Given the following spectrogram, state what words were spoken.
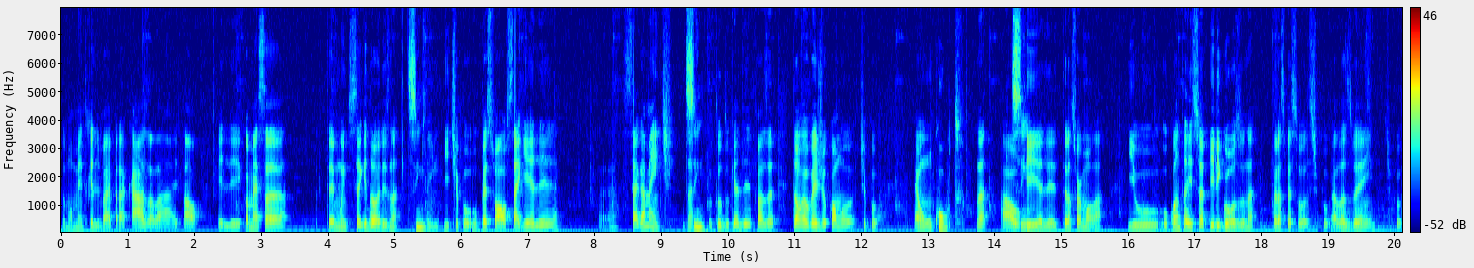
do momento que ele vai pra casa lá e tal, ele começa a ter muitos seguidores, né? Sim. Sim. E tipo, o pessoal segue ele é, cegamente, né? Sim. Por tudo que ele fazer. Então eu vejo como, tipo, é um culto, né? Ao Sim. que ele transformou lá. E o, o quanto isso é perigoso, né? Para as pessoas. Tipo, elas veem, tipo,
